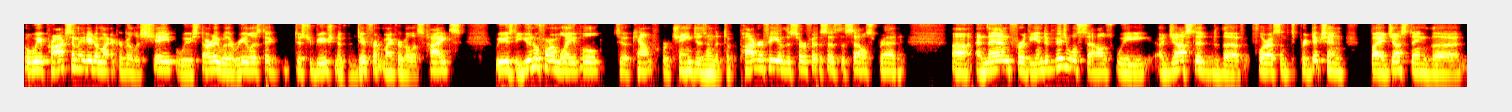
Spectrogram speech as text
but we approximated a microvillus shape. We started with a realistic distribution of different microvillus heights. We used a uniform label to account for changes in the topography of the surface as the cell spread. Uh, and then for the individual cells, we adjusted the fluorescence prediction by adjusting the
